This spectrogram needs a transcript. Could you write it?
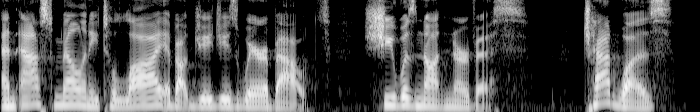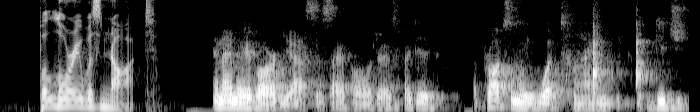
and asked Melanie to lie about JJ's whereabouts, she was not nervous. Chad was, but Lori was not. And I may have already asked this. I apologize if I did. Approximately what time did you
